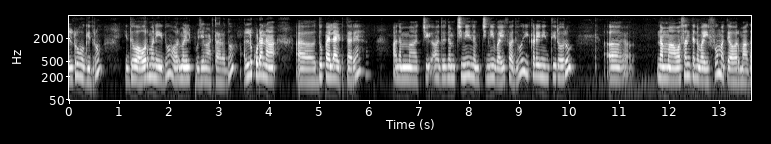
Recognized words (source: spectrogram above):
ಎಲ್ಲರೂ ಹೋಗಿದ್ರು. ಇದು ಅವ್ರ ಮನೆ ಇದು, ಅವ್ರ ಮನೇಲಿ ಪೂಜೆ ಮಾಡ್ತಾ ಇರೋದು. ಅಲ್ಲೂ ಕೂಡ ನಾ ಧೂಪ ಎಲ್ಲ ಇಡ್ತಾರೆ. ನಮ್ಮ ಚಿ, ಅದು ನಮ್ಮ ಚಿನ್ನಿ ನಮ್ಮ ಚಿನ್ನಿ ವೈಫ್ ಅದು. ಈ ಕಡೆ ನಿಂತಿರೋರು ನಮ್ಮ ವಸಂತನ ವೈಫು ಮತ್ತು ಅವ್ರ ಮಗ,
